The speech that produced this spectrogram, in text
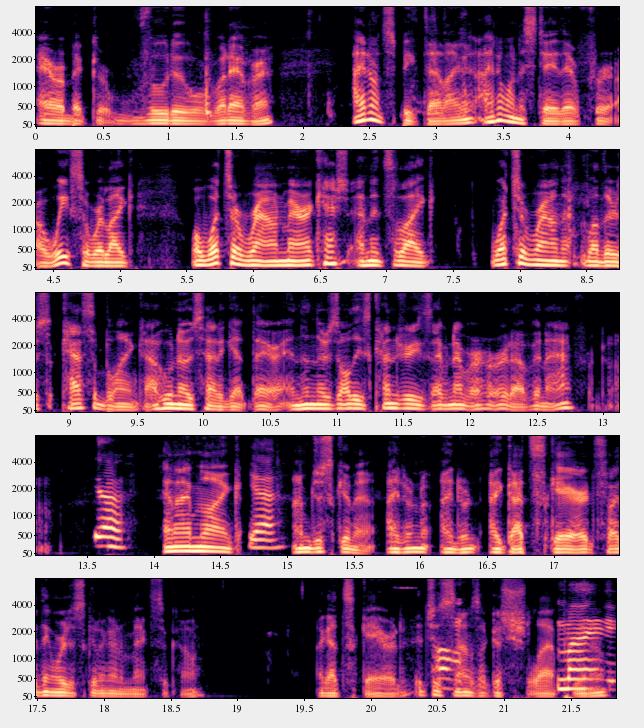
Arabic or Voodoo or whatever. I don't speak that language. I don't want to stay there for a week. So we're like, well, what's around Marrakesh? And it's like, what's around that? Well, there's Casablanca. Who knows how to get there? And then there's all these countries I've never heard of in Africa. Yeah. And I'm like, Yeah. I'm just gonna. I don't know. I don't. I got scared, so I think we're just gonna go to Mexico. I got scared. It just Oh, sounds like a schlep. you My know?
